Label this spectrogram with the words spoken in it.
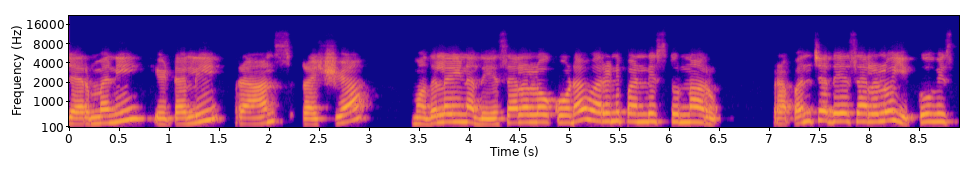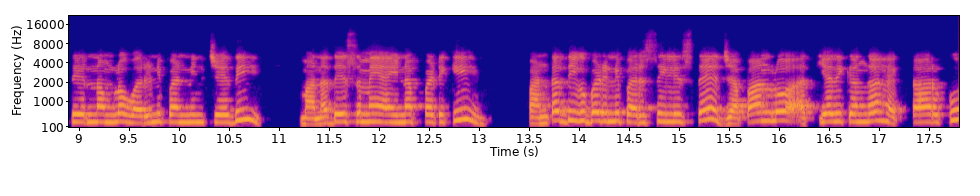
Germany Italy France Russia మొదలైన దేశాలలో కూడా వరిని పండిస్తున్నారు. ప్రపంచ దేశాలలో ఎక్కువ విస్తీర్ణంలో వరిని పండించేది మన దేశమే అయినప్పటికీ పంట దిగుబడిని పరిశీలిస్తే జపాన్లో అత్యధికంగా హెక్టార్కు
